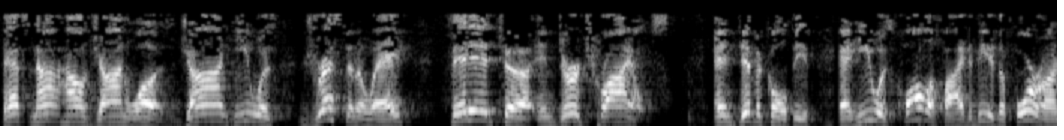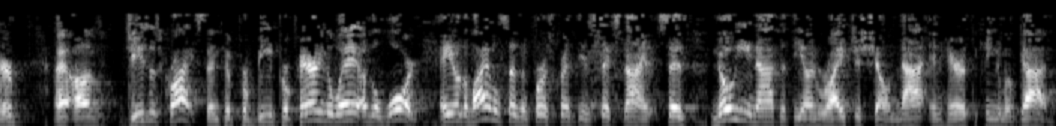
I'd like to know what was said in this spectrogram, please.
That's not how John was. John, he was dressed in a way fitted to endure trials and difficulties, and he was qualified to be the forerunner uh, of Jesus Christ and to be preparing the way of the Lord. And you know, the Bible says in 1 Corinthians 6, 9, it says, Know ye not that the unrighteous shall not inherit the kingdom of God?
